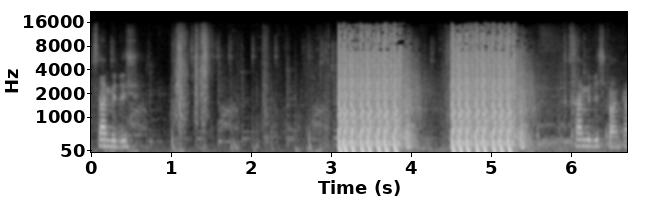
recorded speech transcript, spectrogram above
Sen bir düş. Sen bir düş kanka.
